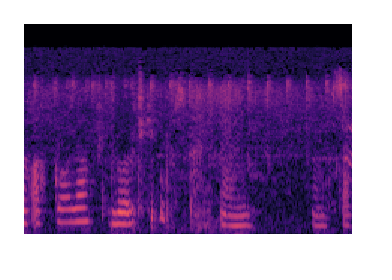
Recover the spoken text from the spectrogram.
Noch 8 Brawler. Ich habe 0 Cubes. Ähm, ähm, zack.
